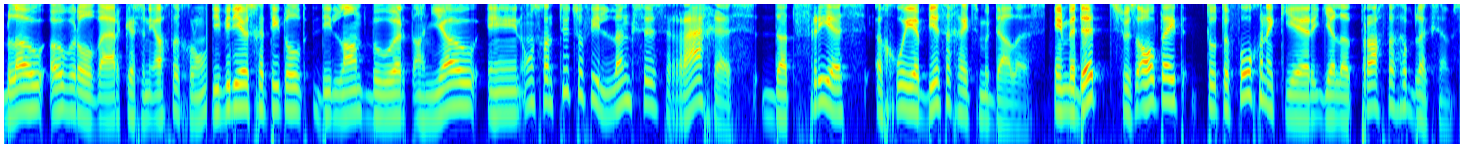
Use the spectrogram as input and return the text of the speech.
blou overall werkers in die agtergrond. Die video is getiteld Die land behoort aan jou en ons gaan toets of die linkses reg is dat vrees 'n goeie besigheidsmodel is. En met dit, soos altyd, tot 'n volgende keer, julle pragtige bliksems.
